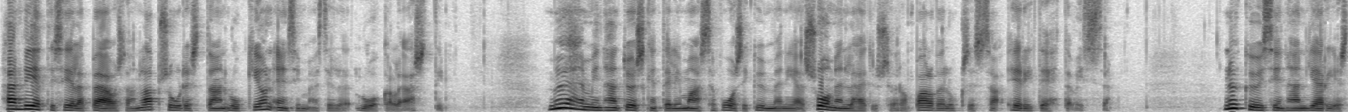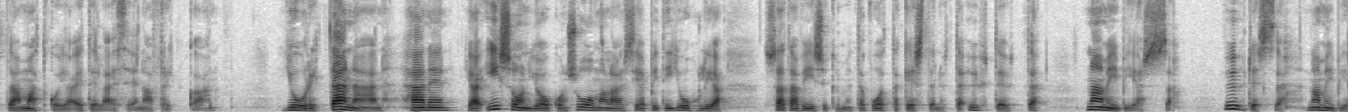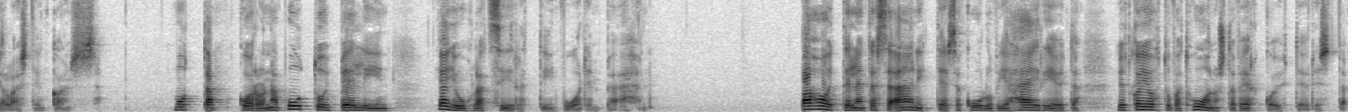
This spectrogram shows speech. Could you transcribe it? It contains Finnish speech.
Hän vietti siellä pääosan lapsuudestaan lukion ensimmäiselle luokalle asti. Myöhemmin hän työskenteli maassa vuosikymmeniä Suomen lähetysseuran palveluksessa eri tehtävissä. Nykyisin hän järjestää matkoja eteläiseen Afrikkaan. Juuri tänään hänen ja ison joukon suomalaisia piti juhlia 150 vuotta kestänyttä yhteyttä Namibiassa yhdessä namibialaisten kanssa. Mutta korona puuttui peliin ja juhlat siirrettiin vuoden päähän. Pahoittelen tässä äänitteessä kuuluvia häiriöitä, jotka johtuvat huonosta verkkoyhteydestä.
